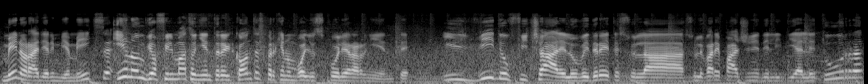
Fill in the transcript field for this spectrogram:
Meno rider in BMX io non vi ho filmato niente del contest perché non voglio spoilerare niente il video ufficiale lo vedrete sulla, sulle varie pagine dell'IDL Tour.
